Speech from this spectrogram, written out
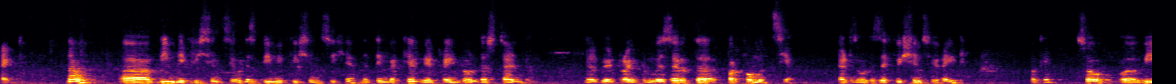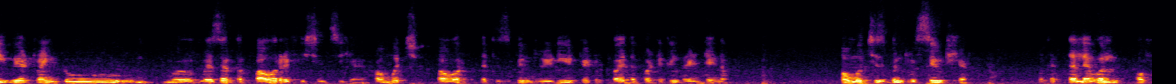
Right. Now uh, beam efficiency. What is beam efficiency here? Nothing but here we are trying to understand. Now we are trying to measure the performance here. That is what is efficiency right? Okay? So uh, we we are trying to uh, measure the power efficiency here. How much power that has been radiated by the particular antenna. How much has been received here. Okay? The level of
